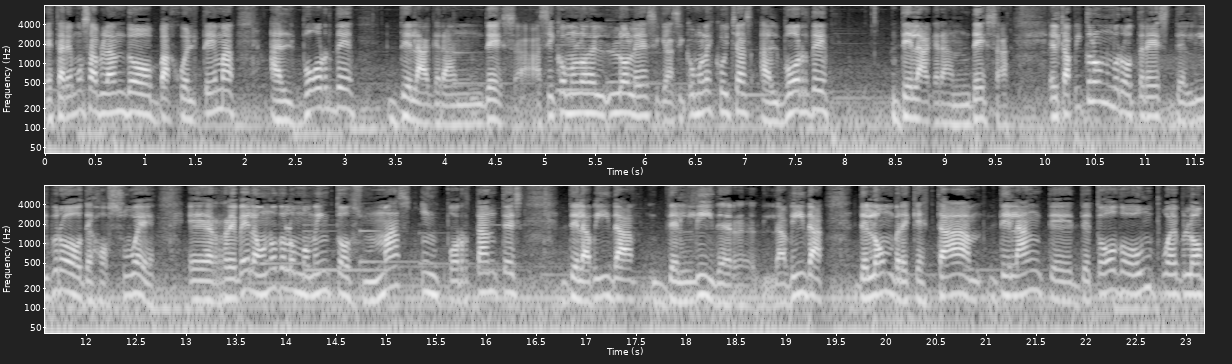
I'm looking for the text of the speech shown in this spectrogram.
estaremos hablando bajo el tema al borde de la grandeza. Así como lo, lees y así como lo escuchas, al borde de la grandeza. El capítulo número 3 del libro de Josué eh, revela uno de los momentos más importantes de la vida del líder, la vida del hombre que está delante de todo un pueblo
